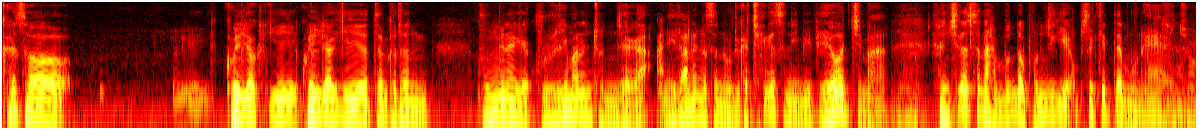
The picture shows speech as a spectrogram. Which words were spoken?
그래서 권력이 권력이 어떤 그런 국민에게 굴림하는 존재가 아니라는 것은 우리가 책에서는 이미 배웠지만 현실에서는 한 번도 본 적이 없었기 때문에 그렇죠.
